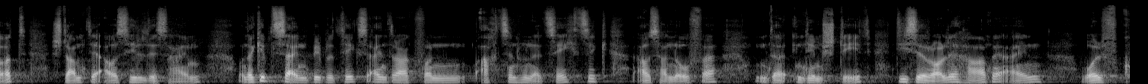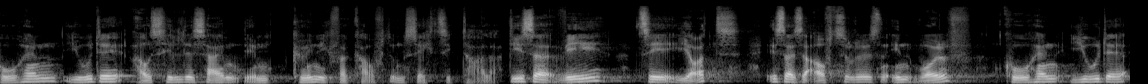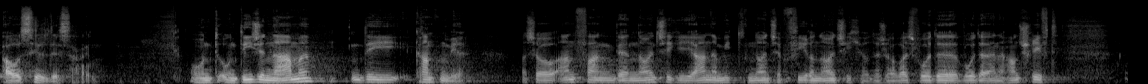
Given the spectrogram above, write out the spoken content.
stammte aus Hildesheim. Und da gibt es einen Bibliothekseintrag von 1860 aus Hannover, in dem steht, diese Rolle habe ein Wolf Cohen, Jude aus Hildesheim, dem König verkauft um 60 Taler. Dieser WCJ ist also aufzulösen in Wolf Cohen, Jude aus Hildesheim. Und, und diese Name, die kannten wir. Also Anfang der 90er Jahre, mit 1994 oder so, was wurde, wurde eine Handschrift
